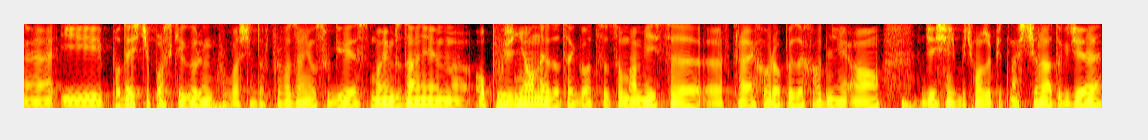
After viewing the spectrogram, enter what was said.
e, i podejście polskiego rynku właśnie do wprowadzania usługi jest moim zdaniem opóźnione do tego, co, co ma miejsce w krajach Europy Zachodniej o 10, być może 15 lat, gdzie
